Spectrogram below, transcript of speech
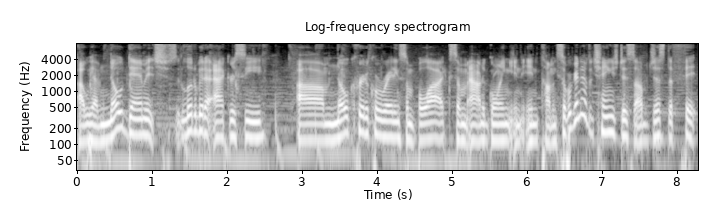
uh, we have no damage, a little bit of accuracy, um, no critical rating, some block, some outgoing and incoming. So we're gonna have to change this up just to fit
